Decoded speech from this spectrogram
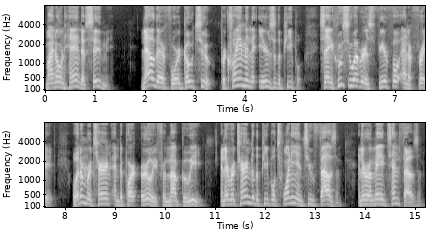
Mine own hand have saved me. Now therefore go to, proclaim in the ears of the people, saying, Whosoever is fearful and afraid, let him return and depart early from Mount Gilead. And there returned to the people twenty and two thousand, and there remained ten thousand.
